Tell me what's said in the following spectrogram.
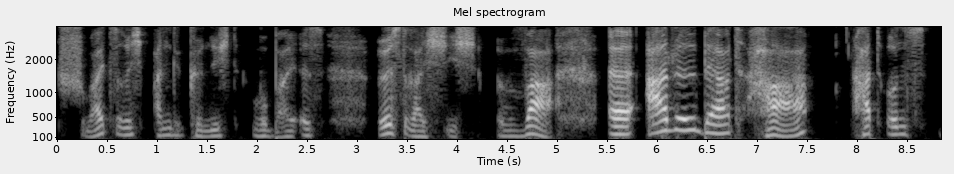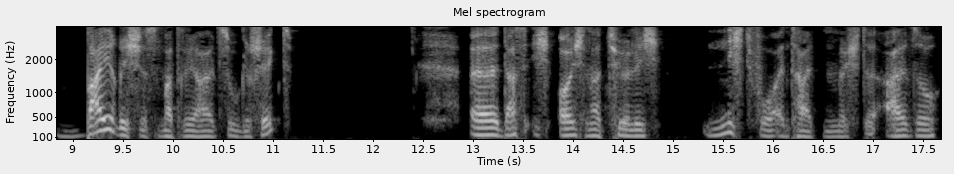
Schweizerisch angekündigt, wobei es Österreichisch war. Äh, Adelbert H. hat uns bayerisches Material zugeschickt, äh, das ich euch natürlich nicht vorenthalten möchte. Also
